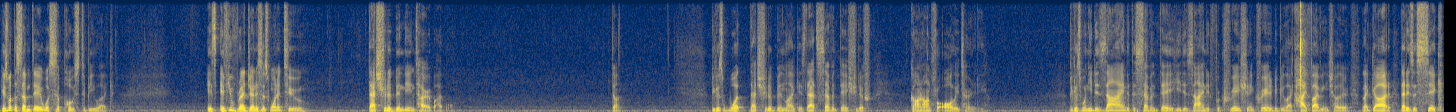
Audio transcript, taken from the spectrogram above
Here's what the seventh day was supposed to be like. Is if you've read Genesis 1 and 2, that should have been the entire Bible. Done. Because what that should have been like is that seventh day should have gone on for all eternity. Because when he designed the seventh day, he designed it for creation and creator to be like high fiving each other. Like, God, that is a sick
